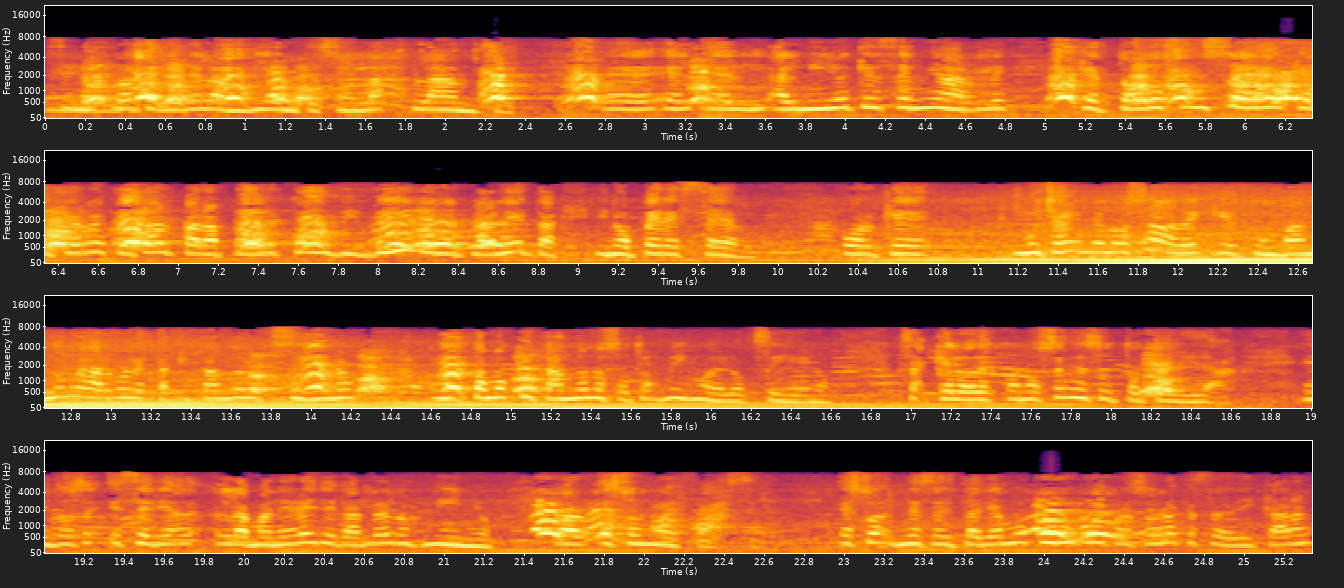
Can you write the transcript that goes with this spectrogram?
sino proteger el ambiente, son las plantas. Eh, al niño hay que enseñarle que todos son seres que hay que respetar para poder convivir en el planeta y no perecer, porque mucha gente no sabe que tumbando un árbol está quitando el oxígeno, no estamos quitando nosotros mismos el oxígeno. O sea, que lo desconocen en su totalidad. Entonces, sería la manera de llegarle a los niños. Claro, eso no es fácil. Eso necesitaríamos un grupo de personas que se dedicaran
